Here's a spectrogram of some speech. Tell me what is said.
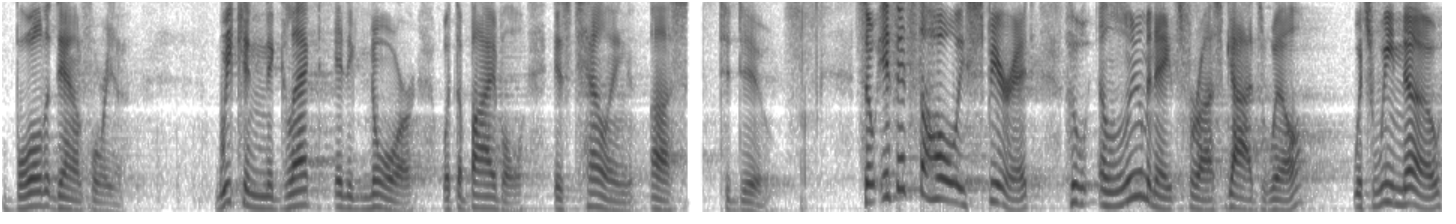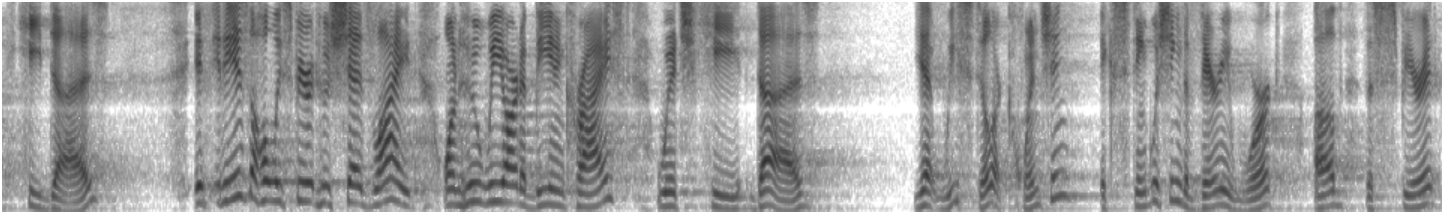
Boiled it down for you. We can neglect and ignore what the Bible is telling us to do. So, if it's the Holy Spirit who illuminates for us God's will, which we know He does, if it is the Holy Spirit who sheds light on who we are to be in Christ, which He does, yet we still are quenching, extinguishing the very work of the Spirit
